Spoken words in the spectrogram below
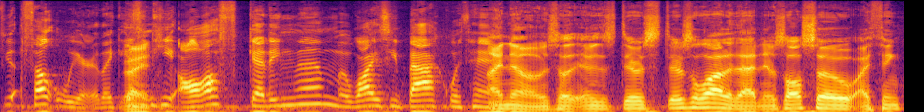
fe- felt weird. Like, Right. isn't he off getting them? Why is he back with him? I know. So it was, there's there's a lot of that, and it was also I think,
